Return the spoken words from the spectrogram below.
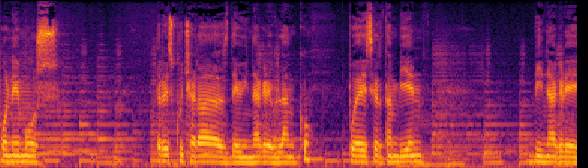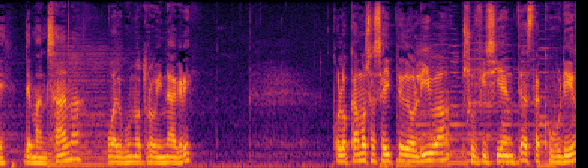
ponemos tres cucharadas de vinagre blanco. Puede ser también vinagre de manzana o algún otro vinagre. Colocamos aceite de oliva suficiente hasta cubrir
